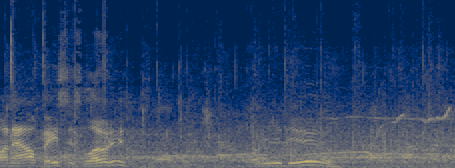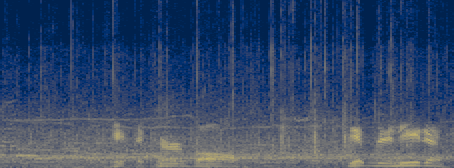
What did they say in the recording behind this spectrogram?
One out, bases loaded. What do you do? Hit the curveball. Give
